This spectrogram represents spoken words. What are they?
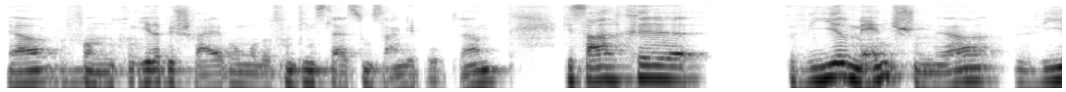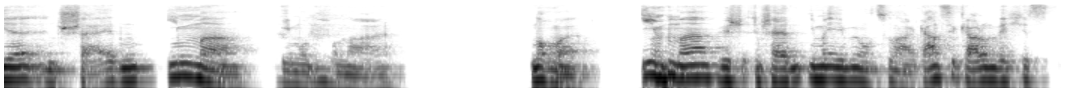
ja, von, von jeder Beschreibung oder von Dienstleistungsangebot. Ja. Die Sache, wir Menschen, ja, wir entscheiden immer emotional. Nochmal, immer, wir entscheiden immer emotional, ganz egal um welches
